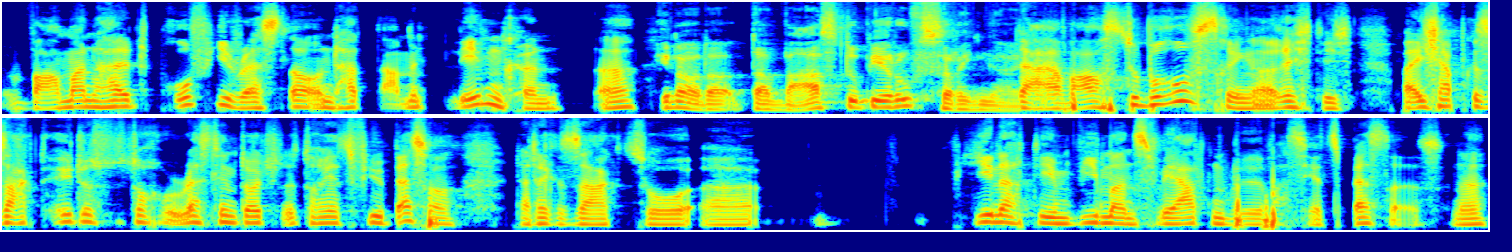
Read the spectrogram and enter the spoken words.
war man halt Profi-Wrestler und hat damit leben können. Ne? Genau, da, da warst du Berufsringer. Da ja. warst du Berufsringer, richtig. Weil ich habe gesagt, ey, das ist doch, Wrestling Deutschland ist doch jetzt viel besser. Da hat er gesagt, so, äh, je nachdem, wie man es werten will, was jetzt besser ist. Ne?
